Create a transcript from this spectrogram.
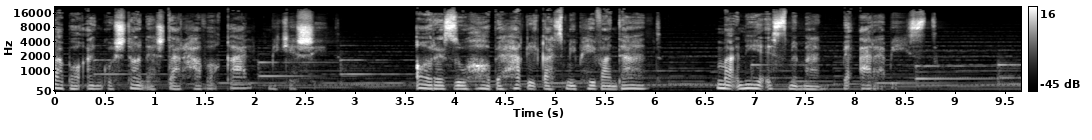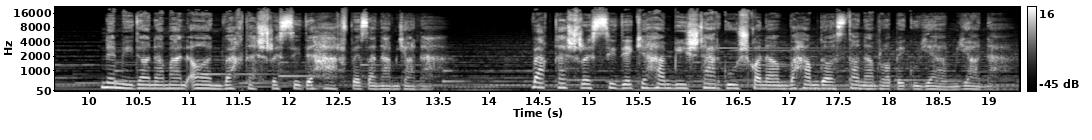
و با انگشتانش در هوا قلب می کشید. آرزوها به حقیقت می پیوندند معنی اسم من به عربی است. نمی‌دانم الان وقتش رسیده حرف بزنم یا نه. وقتش رسیده که هم بیشتر گوش کنم و هم داستانم را بگویم یا نه.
